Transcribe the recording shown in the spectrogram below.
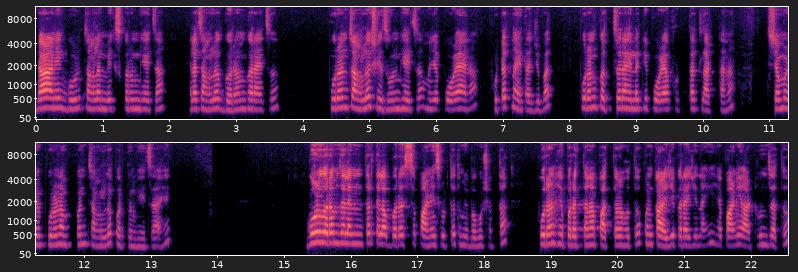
डाळ आणि गुळ चांगला मिक्स करून घ्यायचा त्याला चांगलं गरम करायचं. पुरण चांगलं शिजवून घ्यायचं म्हणजे पोळ्या आहे ना फुटत नाहीत अजिबात. पुरण कच्चं राहिलं की पोळ्या फुटतात लाटताना. त्याच्यामुळे पुरण आपण चांगलं परतून घ्यायचं आहे. गुळ गरम झाल्यानंतर त्याला बरंचसं पाणी सुटतं तुम्ही बघू शकता. पुरण हे परतताना पातळ होतं पण काळजी करायची नाही हे पाणी आटून जातं.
